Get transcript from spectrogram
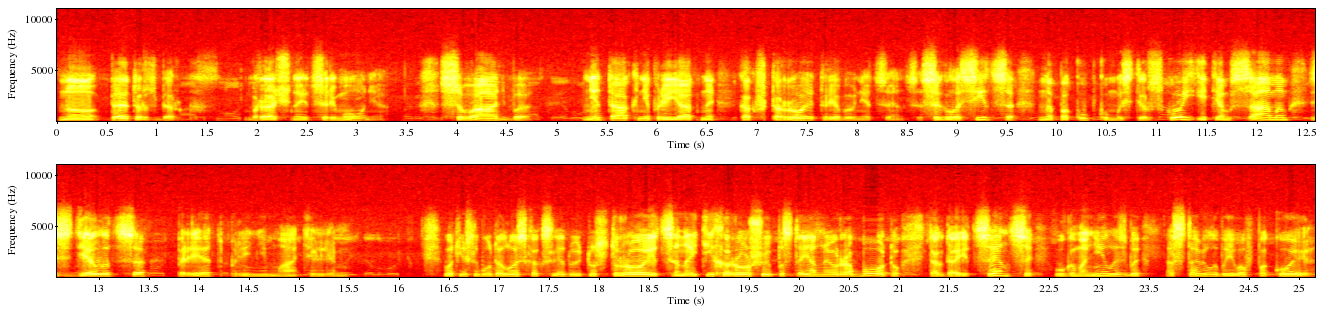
Но Петерсберг, брачная церемония, свадьба — не так неприятны, как второе требование Ценца – согласиться на покупку мастерской и тем самым сделаться предпринимателем. Вот если бы удалось как следует устроиться, найти хорошую постоянную работу, тогда и Ценце угомонилась бы, оставила бы его в покое.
